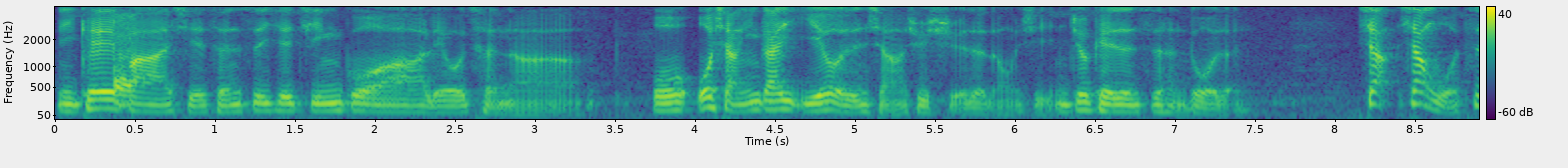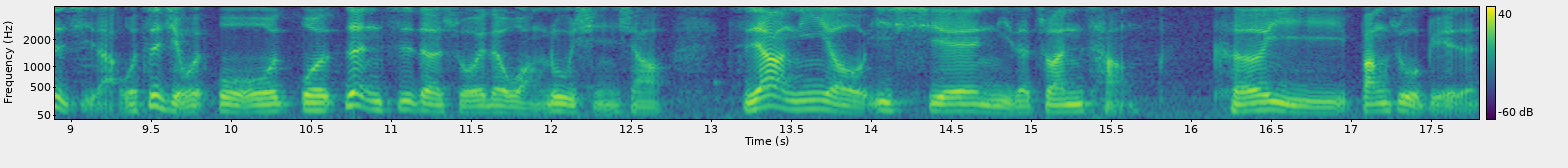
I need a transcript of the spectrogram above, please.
你可以把写成是一些经过啊、流程啊，我我想应该也有人想要去学的东西，你就可以认识很多人。像像我自己啦，我自己我我我我认知的所谓的网络行销，只要你有一些你的专长可以帮助别人，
